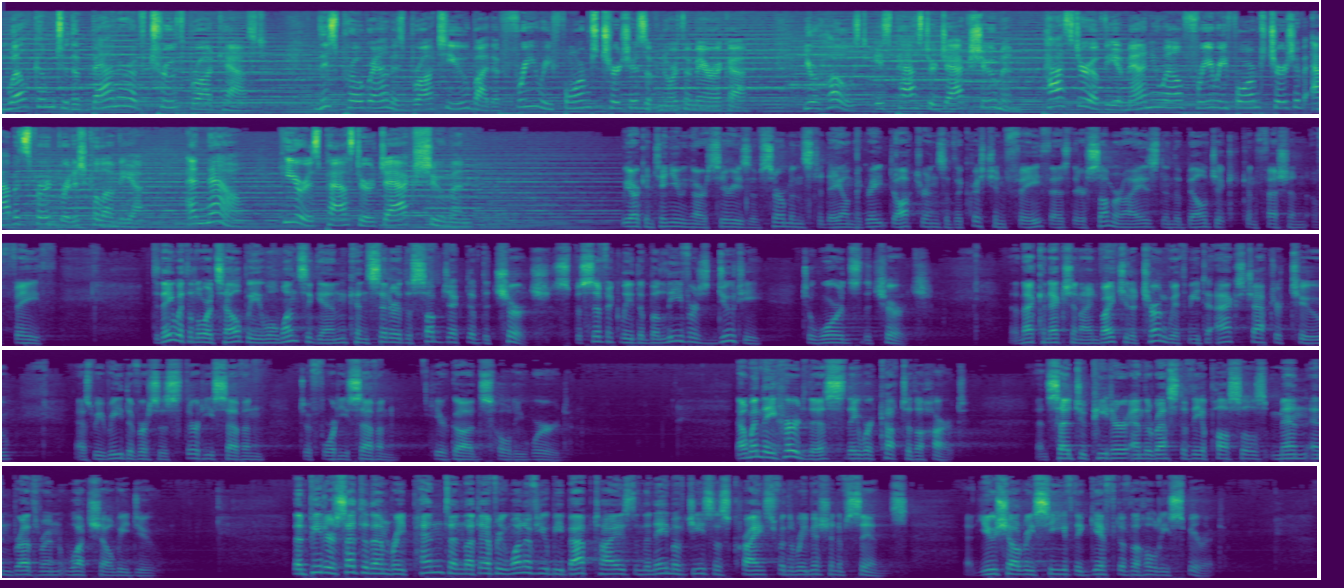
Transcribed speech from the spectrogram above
Welcome to the Banner of Truth broadcast. This program is brought to you by the Free Reformed Churches of North America. Your host is Pastor Jack Schumann, pastor of the Emmanuel Free Reformed Church of Abbotsford, British Columbia. And now, here is Pastor Jack Schumann. We are continuing our series of sermons today on the great doctrines of the Christian faith as they're summarized in the Belgic Confession of Faith. Today, with the Lord's help, we will once again consider the subject of the church, specifically the believer's duty towards the church. In that connection, I invite you to turn with me to Acts chapter 2 as we read the verses 37 to 47. Hear God's holy word. Now, when they heard this, they were cut to the heart and said to Peter and the rest of the apostles, Men and brethren, what shall we do? Then Peter said to them, Repent and let every one of you be baptized in the name of Jesus Christ for the remission of sins, and you shall receive the gift of the Holy Spirit.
